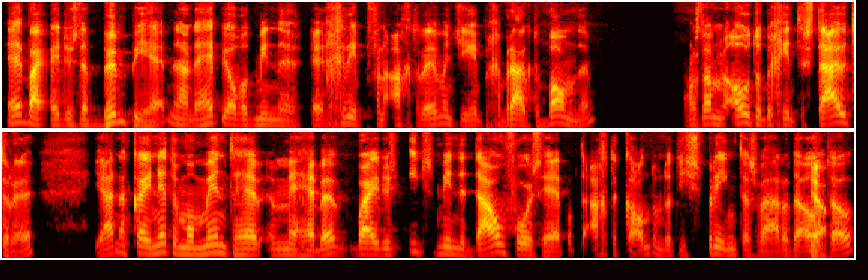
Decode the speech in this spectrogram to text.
Hè, waar je dus dat bumpy hebt. Nou, dan heb je al wat minder eh, grip van achteren, want je hebt gebruikte banden. Als dan een auto begint te stuiteren, ja, dan kan je net een moment mee hebben waar je dus iets minder downforce hebt op de achterkant, omdat die springt als het ware, de auto.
